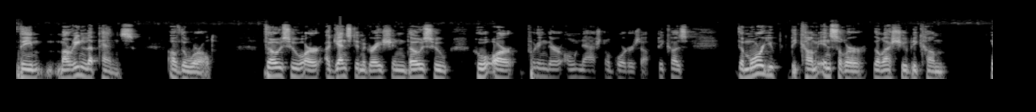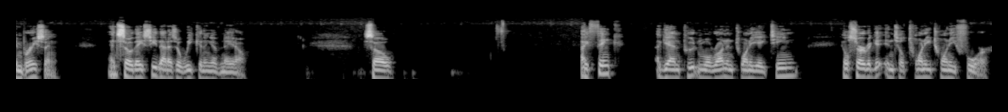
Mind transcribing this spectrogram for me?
the Marine Le Pens of the world, those who are against immigration, those who, who are putting their own national borders up. Because the more you become insular, the less you become embracing. And so they see that as a weakening of NATO. So I think, again, Putin will run in 2018. He'll serve again until 2024.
